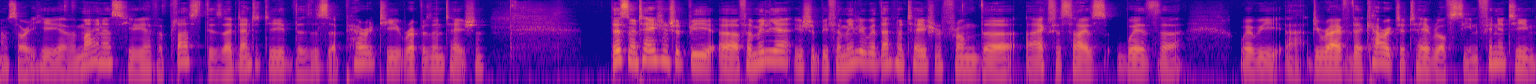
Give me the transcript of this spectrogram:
I'm sorry, here you have a minus, here you have a plus, this is identity, this is a parity representation. This notation should be uh, familiar, you should be familiar with that notation from the uh, exercise with uh, where we uh, derive the character table of C infinity.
